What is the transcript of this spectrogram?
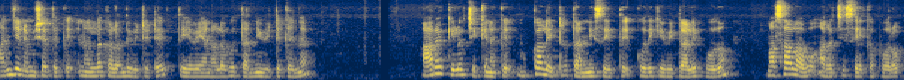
அஞ்சு நிமிஷத்துக்கு நல்லா கலந்து விட்டுட்டு தேவையான அளவு தண்ணி விட்டுக்குங்க. அரை கிலோ சிக்கனுக்கு முக்கால் லிட்டர் தண்ணி சேர்த்து கொதிக்க விட்டாலே போதும். மசாலாவும் அரைச்சி சேர்க்க போகிறோம்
